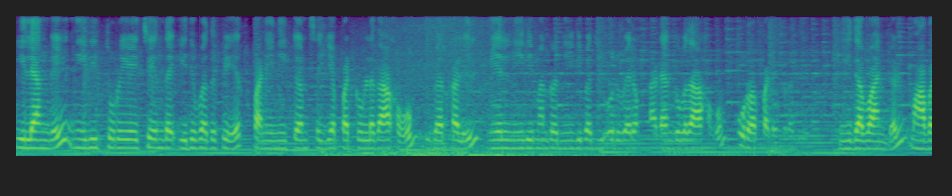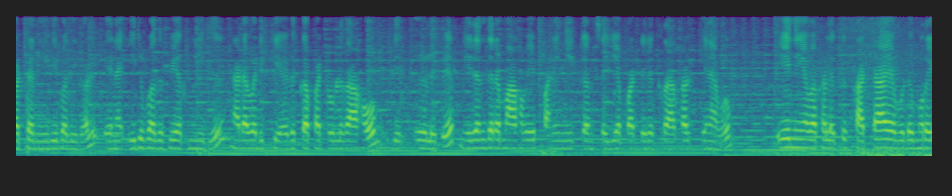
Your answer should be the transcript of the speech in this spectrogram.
இலங்கை நீதித்துறையைச் சேர்ந்த இருபது பேர் பணி நீக்கம் செய்யப்பட்டுள்ளதாகவும் இவர்களில் மேல் நீதிமன்ற நீதிபதி ஒருவரும் அடங்குவதாகவும் கூறப்படுகிறது. நீதவான்கள் மாவட்ட நீதிபதிகள் என இருபது பேர் மீது நடவடிக்கை எடுக்கப்பட்டுள்ளதாகவும் இதில் ஏழு பேர் நிரந்தரமாகவே பணி நீக்கம் செய்யப்பட்டிருக்கிறார்கள் எனவும் ஏனையவர்களுக்கு கட்டாய விடுமுறை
